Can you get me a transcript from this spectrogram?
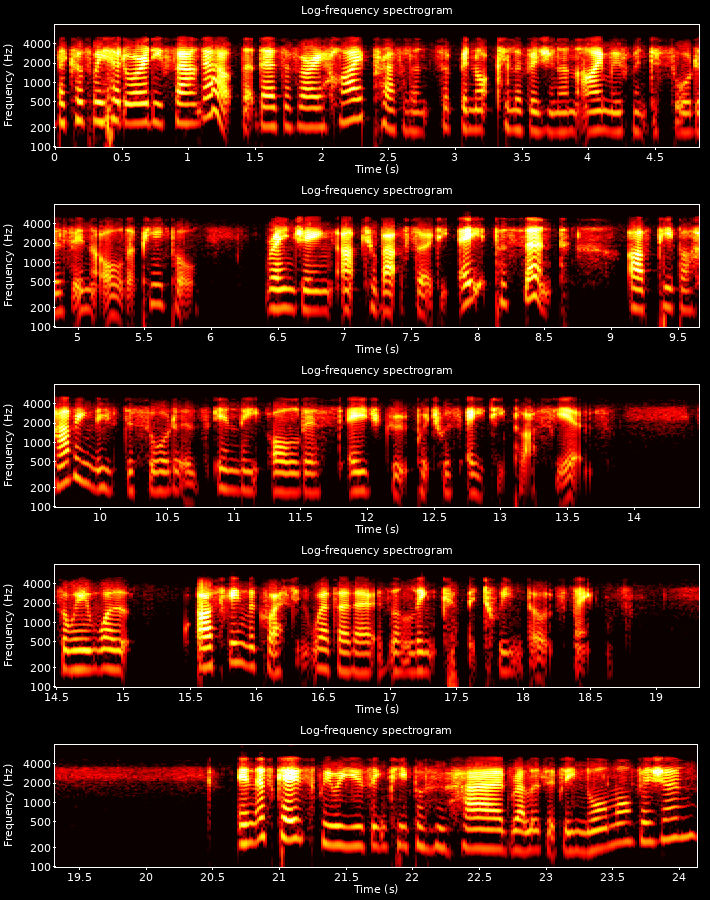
because we had already found out that there's a very high prevalence of binocular vision and eye movement disorders in older people, ranging up to about 38% of people having these disorders in the oldest age group, which was 80 plus years. So we were asking the question whether there is a link between those things. In this case, we were using people who had relatively normal vision,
